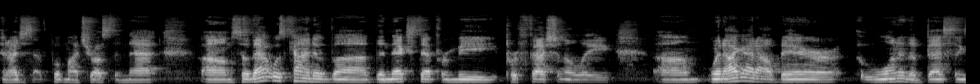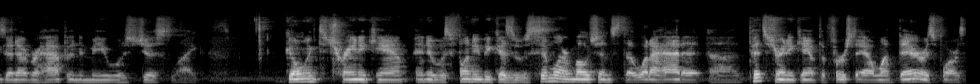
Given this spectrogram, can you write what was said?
and i just have to put my trust in that. Um, so that was kind of uh, the next step for me professionally. Um, when i got out there one of the best things that ever happened to me was just like going to training camp, and it was funny because it was similar emotions to what I had at uh, Pitt's training camp the first day I went there. As far as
